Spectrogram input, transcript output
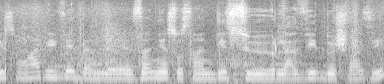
Ils sont arrivés dans les années 70 sur la ville de Choisy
